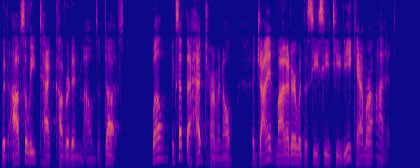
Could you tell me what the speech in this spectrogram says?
with obsolete tech covered in mounds of dust. Well, except the head terminal, a giant monitor with a CCTV camera on it.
